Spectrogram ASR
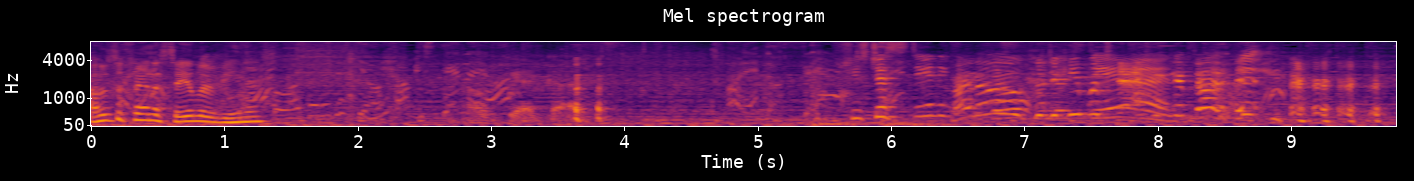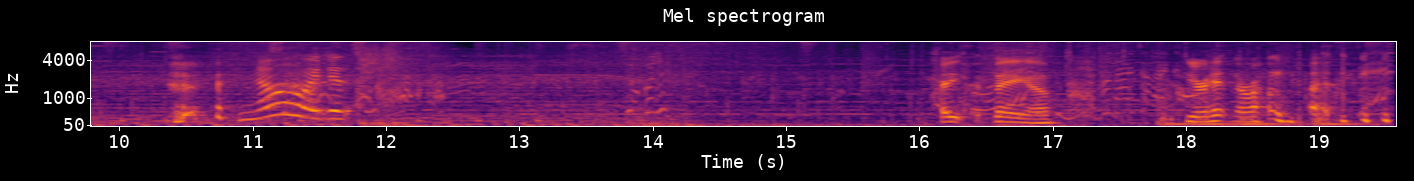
I was a fan of Sailor Venus. Oh, good God. She's just standing I know. Could you keep attacking and not hitting her? No, I just. Hey, there you go. You're hitting the wrong button.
